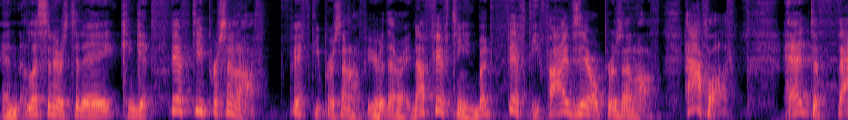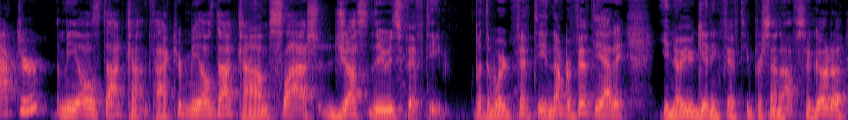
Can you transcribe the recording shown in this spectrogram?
And listeners today can get 50% off. 50% off. You heard that right. Not 15, but 50, 50% off. Half off. Head to factormeals.com, factormeals.com slash justnews50. Put the word 50, number 50 at it, you know you're getting 50% off. So go to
